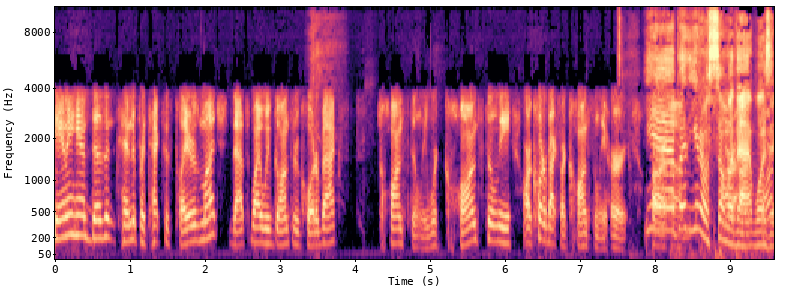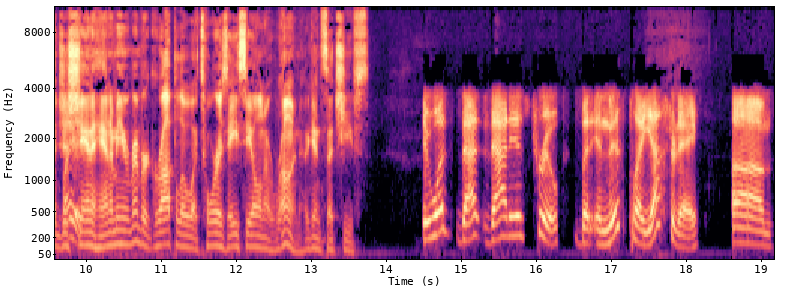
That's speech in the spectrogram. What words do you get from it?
Shanahan doesn't tend to protect his players much. That's why we've gone through quarterbacks constantly. We're constantly our quarterbacks are constantly hurt. Yeah, Our, um, but you know, some our- of that wasn't just players. Shanahan. I mean, remember Garoppolo what tore his ACL in a run against the Chiefs. It was that that is true, but in this play yesterday, um,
